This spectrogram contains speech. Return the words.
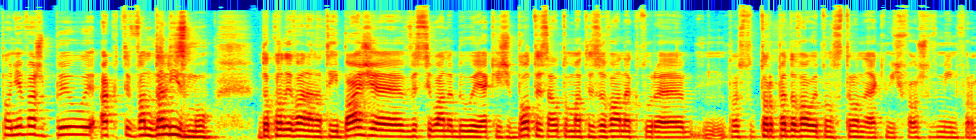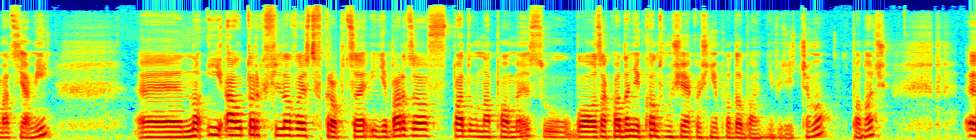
ponieważ były akty wandalizmu dokonywane na tej bazie, wysyłane były jakieś boty zautomatyzowane, które mm, po prostu torpedowały tą stronę jakimiś fałszywymi informacjami. E, No i autor chwilowo jest w kropce i nie bardzo wpadł na pomysł, bo zakładanie kont mu się jakoś nie podoba, nie wiedzieć czemu, ponoć. E,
